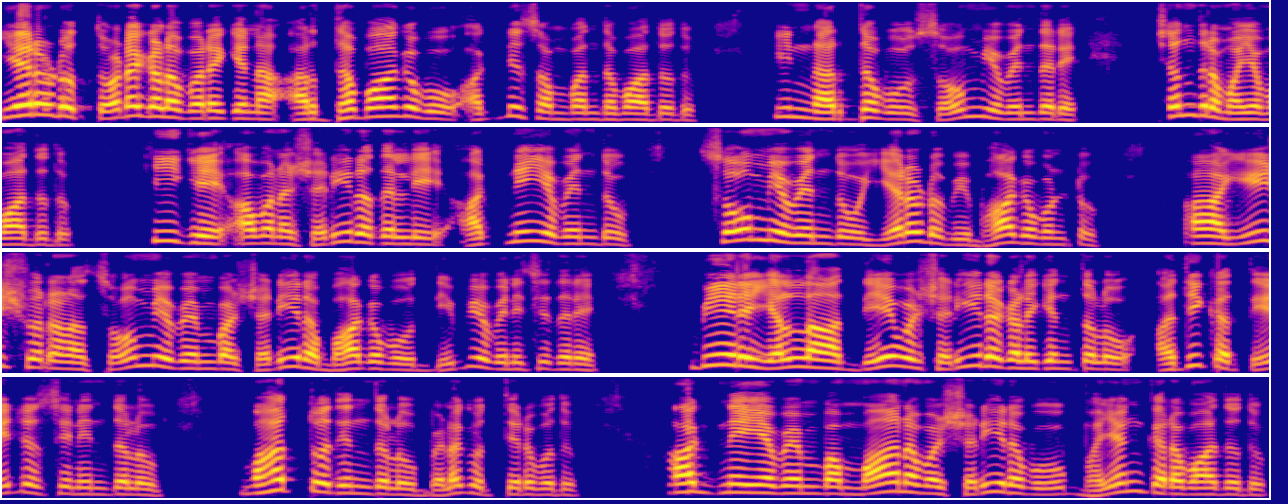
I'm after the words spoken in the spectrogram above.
ಎರಡು ತೊಡೆಗಳವರೆಗಿನ ಅರ್ಧ ಭಾಗವು ಅಗ್ನಿ ಸಂಬಂಧವಾದುದು ಇನ್ನರ್ಧವು ಸೌಮ್ಯವೆಂದರೆ ಚಂದ್ರಮಯವಾದುದು. ಹೀಗೆ ಅವನ ಶರೀರದಲ್ಲಿ ಆಗ್ನೇಯವೆಂದು ಸೌಮ್ಯವೆಂದು ಎರಡು ವಿಭಾಗವುಂಟು. ಆ ಈಶ್ವರನ ಸೌಮ್ಯವೆಂಬ ಶರೀರ ಭಾಗವು ದಿವ್ಯವೆನಿಸಿದರೆ ಬೇರೆ ಎಲ್ಲ ದೇವ ಶರೀರಗಳಿಗಿಂತಲೂ ಅಧಿಕ ತೇಜಸ್ಸಿನಿಂದಲೂ ಮಹತ್ವದಿಂದಲೂ ಬೆಳಗುತ್ತಿರುವುದು. ಆಗ್ನೇಯವೆಂಬ ಮಾನವ ಶರೀರವು ಭಯಂಕರವಾದುದು,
